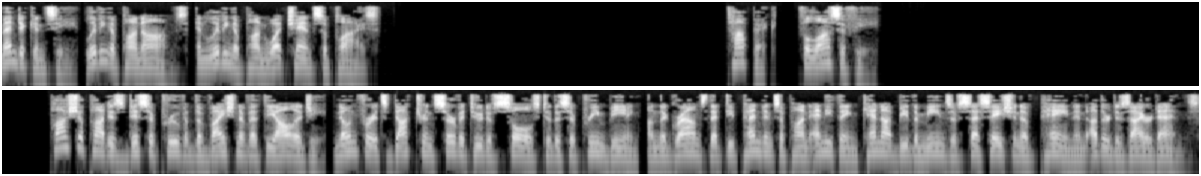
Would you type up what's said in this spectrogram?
mendicancy, living upon alms, and living upon what chance supplies. Philosophy Pashupatas disapprove of the Vaishnava theology, known for its doctrine servitude of souls to the Supreme Being, on the grounds that dependence upon anything cannot be the means of cessation of pain and other desired ends.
